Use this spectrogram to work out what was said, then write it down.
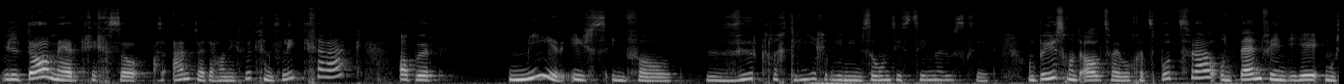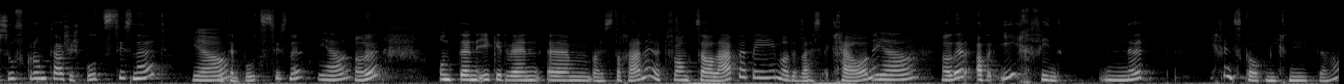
Weil da merke ich so, also entweder habe ich wirklich einen Flicken weg, aber mir ist es im Fall wirklich gleich, wie meinem Sohn sein Zimmer aussieht. Und bei uns kommt alle zwei Wochen die Putzfrau und dann finde ich, hey, musst du es aufgeräumt haben, sonst putzt sie es nicht. Ja. Und dann putzt sie es nicht. Ja. Oder? Und dann irgendwann, ähm, weiß doch auch nicht, fängt es an leben bei ihm oder weiss, keine Ahnung. Ja. Oder? Aber ich finde nicht, ich finde, es geht mich nicht an.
